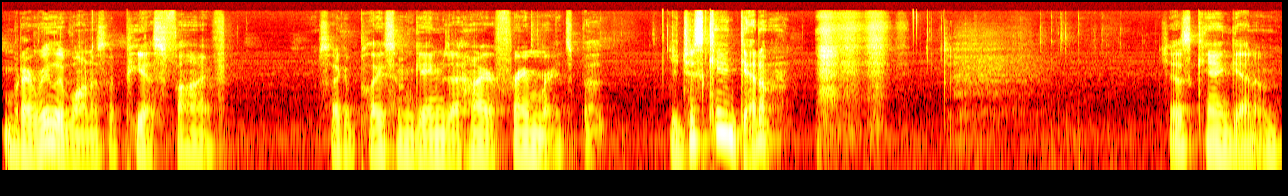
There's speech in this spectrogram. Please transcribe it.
What I really want is a PS5 so I could play some games at higher frame rates, but you just can't get them. just can't get them.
